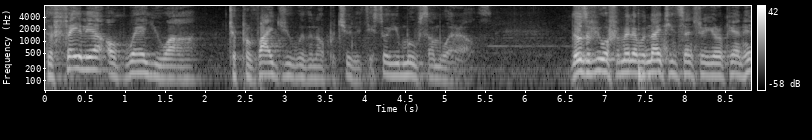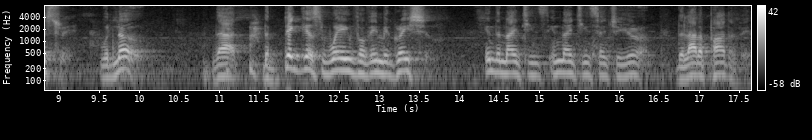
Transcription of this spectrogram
the failure of where you are to provide you with an opportunity, so you move somewhere else. Those of you who are familiar with 19th century European history, would know that the biggest wave of immigration in the 19th, in 19th century Europe, the latter part of it,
